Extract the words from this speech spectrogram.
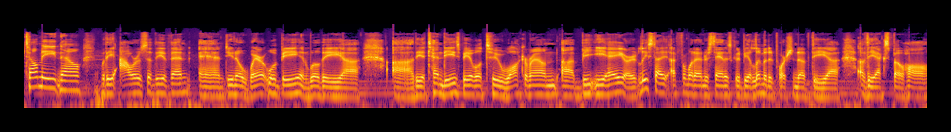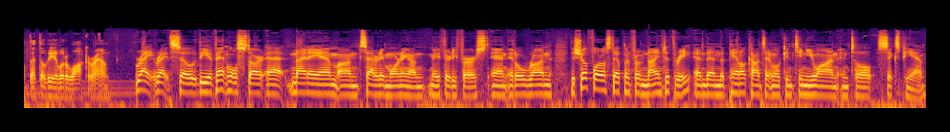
tell me now the hours of the event, and do you know where it will be, and will the uh, uh, the attendees be able to walk around uh, BEA, or at least, I, from what I understand, is going to be a limited portion of the uh, of the expo hall that they'll be able to walk around. Right, right. So the event will start at 9 a.m. on Saturday morning on May 31st, and it'll run. The show floor will stay open from 9 to 3, and then the panel content will continue on until 6 p.m.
